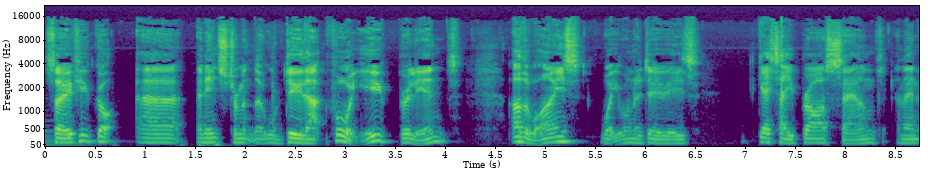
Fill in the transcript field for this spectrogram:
So if you've got uh, an instrument that will do that for you, brilliant. Otherwise, what you want to do is get a brass sound and then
